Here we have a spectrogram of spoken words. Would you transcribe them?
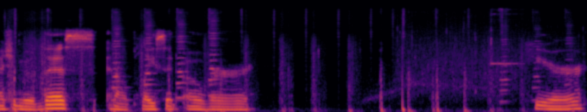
I should move this, and I'll place it over here.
